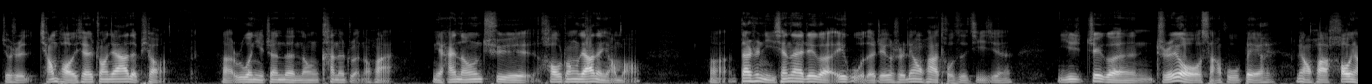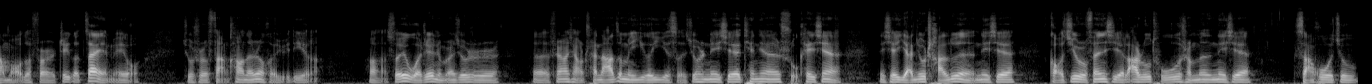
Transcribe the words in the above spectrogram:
就是抢跑一些庄家的票。啊，如果你真的能看得准的话，你还能去薅庄家的羊毛，啊！但是你现在这个 A 股的这个是量化投资基金，你这个只有散户被量化薅羊毛的份儿，这个再也没有就是反抗的任何余地了，啊！所以我这里面就是呃非常想传达这么一个意思，就是那些天天数 K 线、那些研究缠论、那些搞技术分析、蜡烛图什么的那些散户，就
